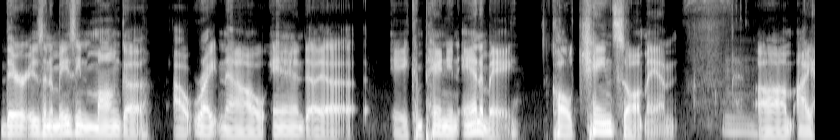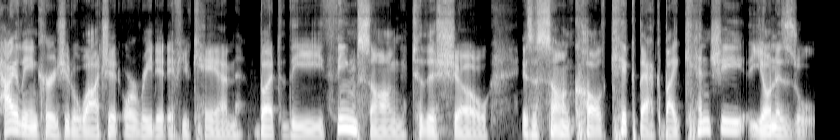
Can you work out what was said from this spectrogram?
There is an amazing manga out right now, and uh, a companion anime called Chainsaw Man. Mm. Um, I highly encourage you to watch it or read it if you can. But the theme song to this show is a song called Kickback by Kenshi Yonezu.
